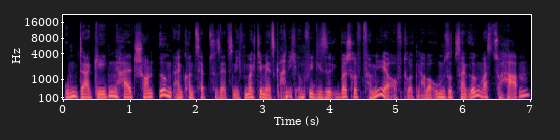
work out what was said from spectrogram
um dagegen halt schon irgendein Konzept zu setzen. Ich möchte mir jetzt gar nicht irgendwie diese Überschrift Familie aufdrücken, aber um sozusagen irgendwas zu haben,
